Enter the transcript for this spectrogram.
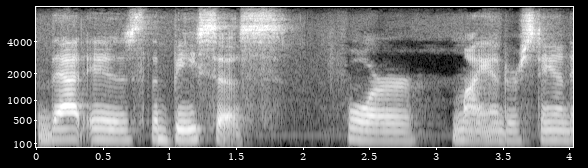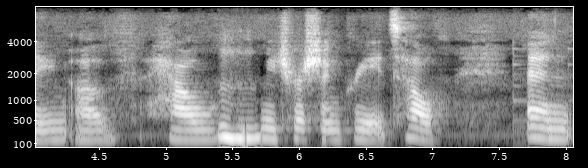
that is the basis for my understanding of how mm-hmm. nutrition creates health. And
